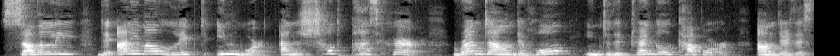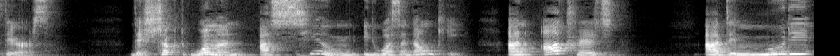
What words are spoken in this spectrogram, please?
Suddenly, the animal leaped inward and shot past her, ran down the hall into the triangle cupboard under the stairs. The shocked woman assumed it was a donkey and outraged at the moody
